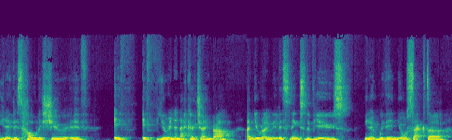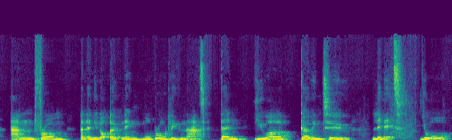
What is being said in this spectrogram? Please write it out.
you know, this whole issue of if if you're in an echo chamber and you're only listening to the views, you know, within your sector and from and, and you're not opening more broadly than that, then you are going to limit your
